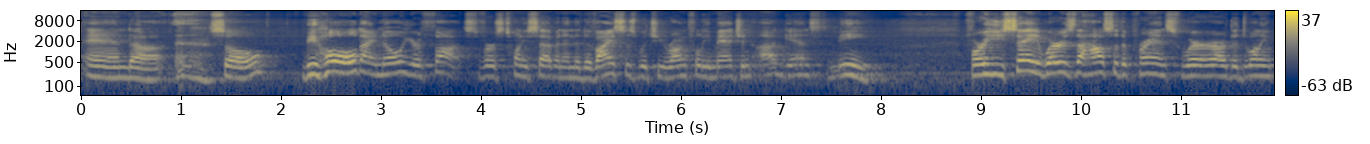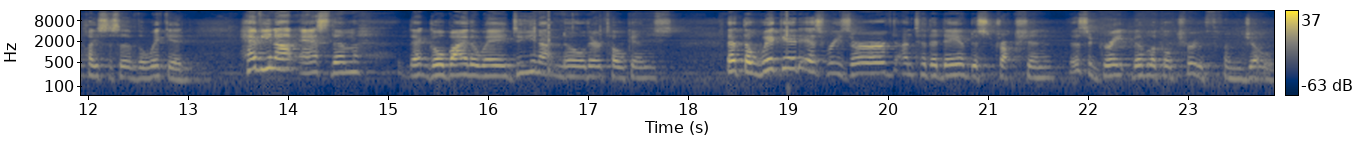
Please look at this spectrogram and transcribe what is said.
And uh, so, behold, I know your thoughts, verse 27, and the devices which ye wrongfully imagine against me. For ye say, Where is the house of the prince? Where are the dwelling places of the wicked? Have ye not asked them that go by the way, do ye not know their tokens? That the wicked is reserved unto the day of destruction. This is a great biblical truth from Job.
